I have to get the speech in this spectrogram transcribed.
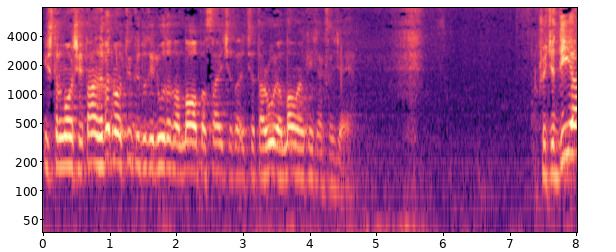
i shtrëngon shejtani dhe vetëm aty ky duhet t'i lutet Allahut pastaj që ta, që ta ruaj Allahu nga e keqja e kësaj gjëje. Kështu që dija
